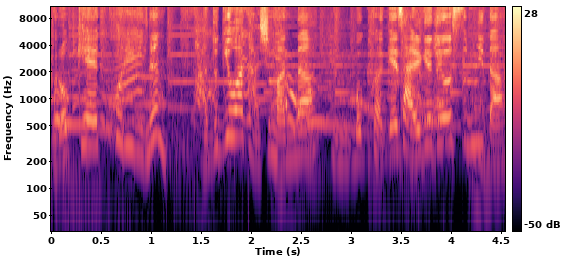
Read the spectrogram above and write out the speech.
그렇게 코리리는 바둑이와 다시 만나 행복하게 살게 되었습니다.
